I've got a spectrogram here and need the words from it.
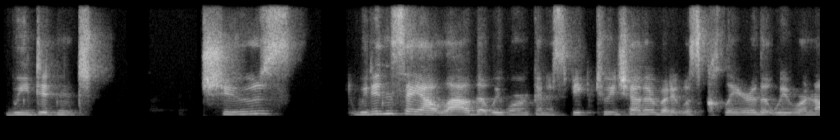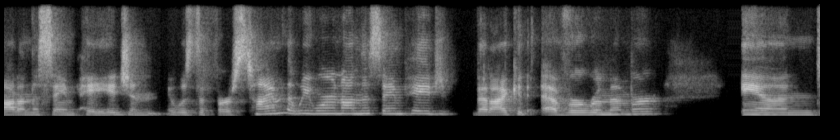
we didn't choose we didn't say out loud that we weren't going to speak to each other, but it was clear that we were not on the same page. And it was the first time that we weren't on the same page that I could ever remember. And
